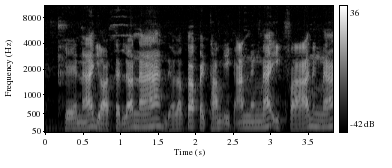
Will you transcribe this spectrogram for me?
โอเคนะหยอดเสร็จแล้วนะ เดี๋ยวเราก็ไปทำอีกอันหนึ่งนะ อีกฝาหนึ่งนะ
